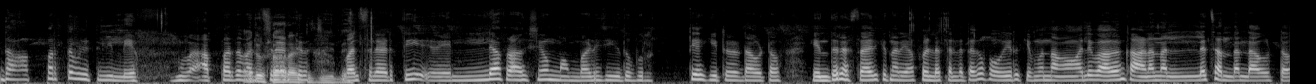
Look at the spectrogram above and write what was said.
ഇത് അപ്പുറത്തെ വീട്ടിലില്ലേ? അപ്പുറത്തെ വത്സലത്തിൽ? വത്സലടുത്ത് എല്ലാ പ്രാവശ്യവും മമ്പാടി ചെയ്ത് വൃത്തിയാക്കിയിട്ടുണ്ടാവും കേട്ടോ എന്ത് രസമായിരിക്കും അറിയാം? പിള്ളത്തിന്റെത്തൊക്കെ പോയിരിക്കുമ്പോൾ നാല് ഭാഗം കാണാൻ നല്ല ചന്ത ഉണ്ടാവും കേട്ടോ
